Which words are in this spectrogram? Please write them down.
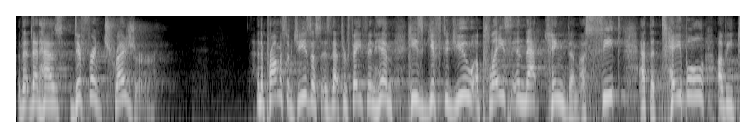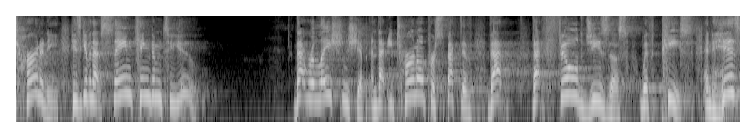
that, that has different treasure. And the promise of Jesus is that through faith in him, he's gifted you a place in that kingdom, a seat at the table of eternity. He's given that same kingdom to you. That relationship and that eternal perspective, that, that filled Jesus with peace. And his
